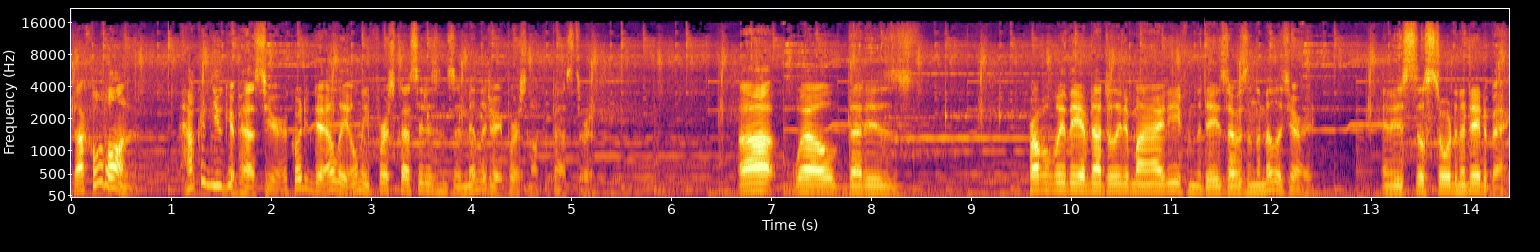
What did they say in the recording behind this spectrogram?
Doc, hold on. How can you get past here? According to Elly, only first-class citizens and military personnel can pass through. Uh, well, that is... Probably they have not deleted my ID from the days I was in the military and it is still stored in the databank.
